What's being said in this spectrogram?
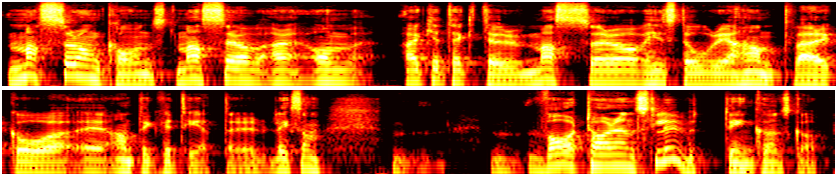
massor om konst, massor av, om arkitektur, massor av historia, hantverk och eh, antikviteter. Liksom, var tar den slut, din kunskap?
